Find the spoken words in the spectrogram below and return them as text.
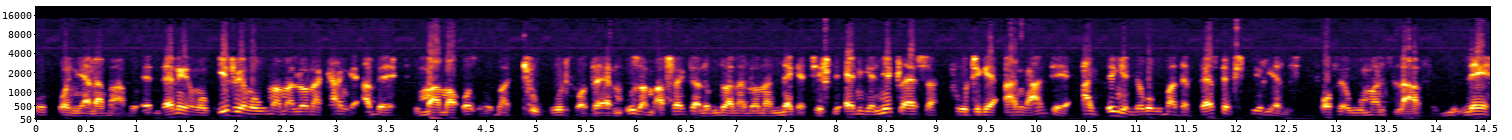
of onyana babo. And then ke ngoku if ke ngoku umama lona khange abe umama ozoba too good for them uzam-affecta lo mntwana lona negatively. And ngelinye ixesha futhi ke angade acinge into yokokuba the best experience of a woman's love le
